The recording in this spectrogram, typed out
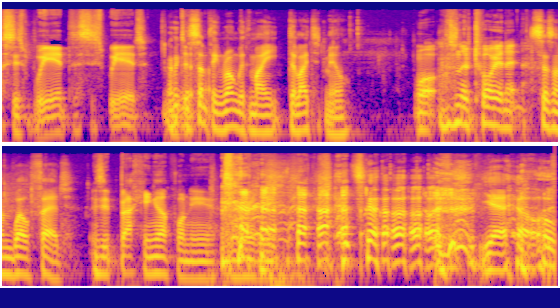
This is weird. This is weird. I think there's something wrong with my delighted meal. What There's no toy in it. It says I'm well fed. Is it backing up on you? Yeah. Oh,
